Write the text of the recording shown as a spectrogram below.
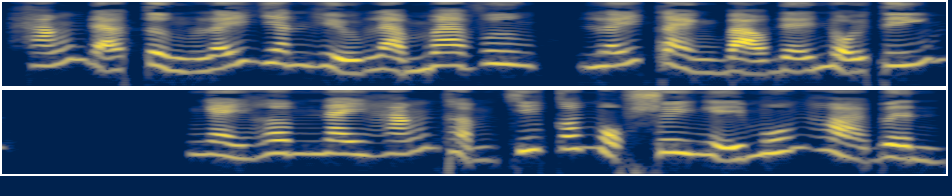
Hắn đã từng lấy danh hiệu là Ma Vương, lấy tàn bạo để nổi tiếng. Ngày hôm nay hắn thậm chí có một suy nghĩ muốn hòa bình.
